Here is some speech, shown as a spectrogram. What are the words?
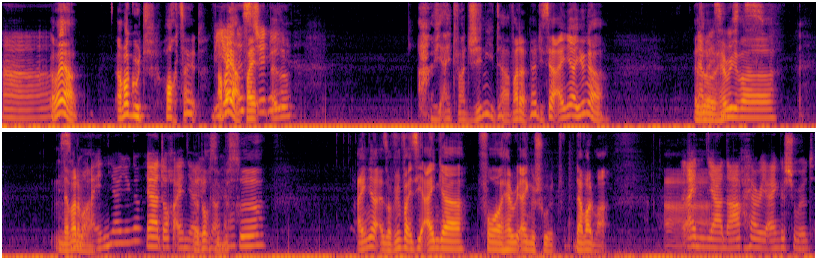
Ah. Aber ja, aber gut, Hochzeit. Wie aber alt ja, ist bei, Ginny? Also, ach, wie alt war Ginny da? Warte, na, die ist ja ein Jahr jünger. Ja, Also Harry war. Na, sie warte mal. ein Jahr jünger? Ja, doch, ein Jahr Ja, doch, jünger. sie ja. müsste. Ein Jahr, also auf jeden Fall ist sie ein Jahr vor Harry eingeschult. Na, warte mal. Ah, Ein Jahr nach Harry eingeschult.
